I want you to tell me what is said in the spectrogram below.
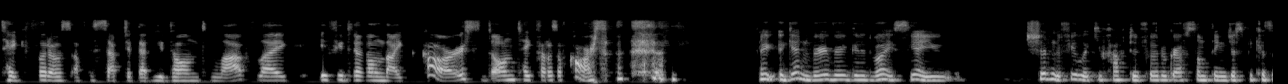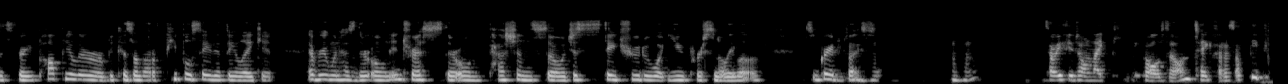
take photos of the subject that you don't love. Like, if you don't like cars, don't take photos of cars. Again, very very good advice. Yeah, you shouldn't feel like you have to photograph something just because it's very popular or because a lot of people say that they like it everyone has their own interests, their own passions. So just stay true to what you personally love. It's great advice. Mm-hmm. mm-hmm. So if you don't like people, don't take photos of people.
